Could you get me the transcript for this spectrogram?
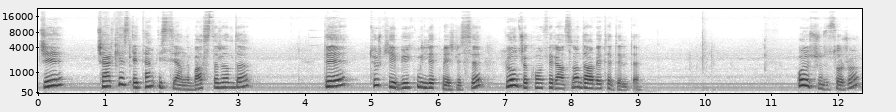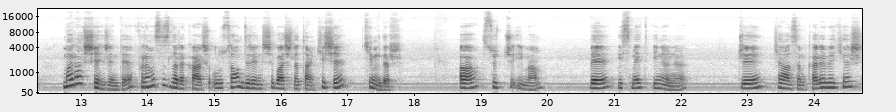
C. Çerkez Etem isyanı bastırıldı. D. Türkiye Büyük Millet Meclisi Londra Konferansı'na davet edildi. 13. soru. Maraş şehrinde Fransızlara karşı ulusal direnişi başlatan kişi kimdir? A. Sütçü İmam B. İsmet İnönü C. Kazım Karabekir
